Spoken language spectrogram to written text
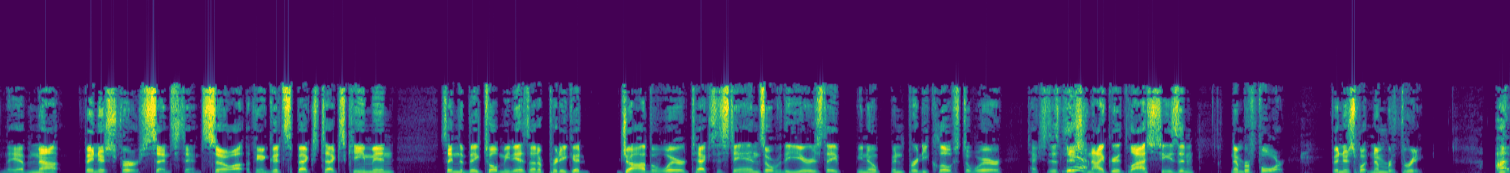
They have not finished first since then. So I think a good specs text came in saying the Big 12 media has done a pretty good job of where Texas stands over the years. They've you know been pretty close to where Texas has finished. Yeah. And I agree. Last season, number four, finished what number three. I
